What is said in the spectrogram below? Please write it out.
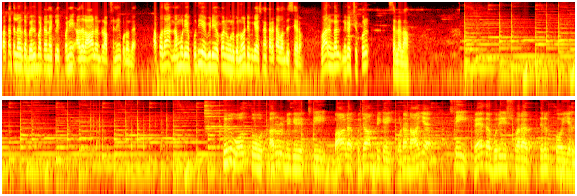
பக்கத்தில் இருக்க பெல் பட்டனை கிளிக் பண்ணி அதில் ஆல் என்ற ஆப்ஷனையும் கொடுங்க. அப்பதான் நம்முடைய புதிய வீடியோக்கள் உங்களுக்கு நோட்டிஃபிகேஷனாக கரெக்டாக வந்து சேரும். வாருங்கள் நிகழ்ச்சிக்குள் செல்லலாம். திருவோத்தூர் அருள்மிகு ஸ்ரீ பால குஜாம்பிகை உடனாய ஸ்ரீ வேதபுரீஸ்வரர் திருக்கோயில்.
